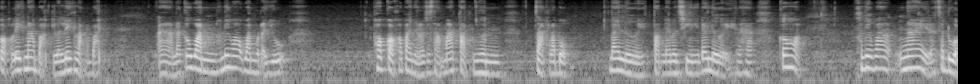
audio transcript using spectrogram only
กรอกเลขหน้าบัตรและเลขหลังบัตรอ่าแล้วก็วันเขาเรียกว่าวันหมดอายุ พอกรอกเข้าไปเนี่ยเราจะสามารถตัดเงินจากระบบได้เลย ตัดในบัญชีนี้ได้เลยนะฮะก็ เขาเรียกว่าง่ายและสะดวก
